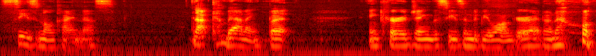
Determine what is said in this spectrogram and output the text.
seasonal kindness. Not combating, but encouraging the season to be longer. I don't know.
